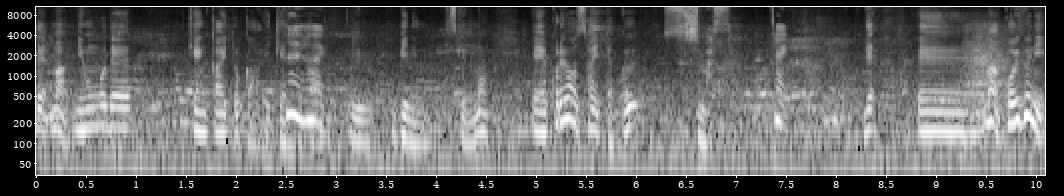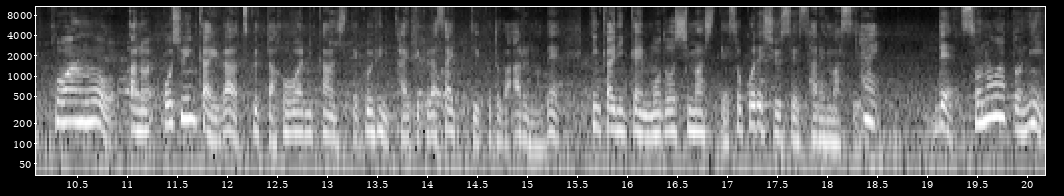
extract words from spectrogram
でまあ日本語で見解とか意見とかいうオピニオンですけども、えーこれを採択します。はいで、えーまあ、こういうふうに法案をあの欧州委員会が作った法案に関してこういうふうに変えてくださいっていうことがあるので委員会に1回戻しましてそこで修正されます、はいでその後に、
